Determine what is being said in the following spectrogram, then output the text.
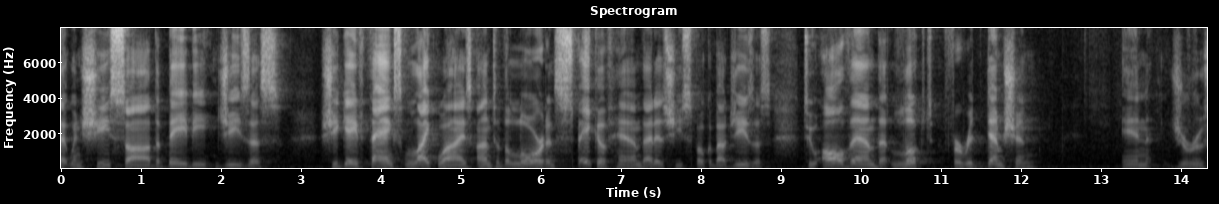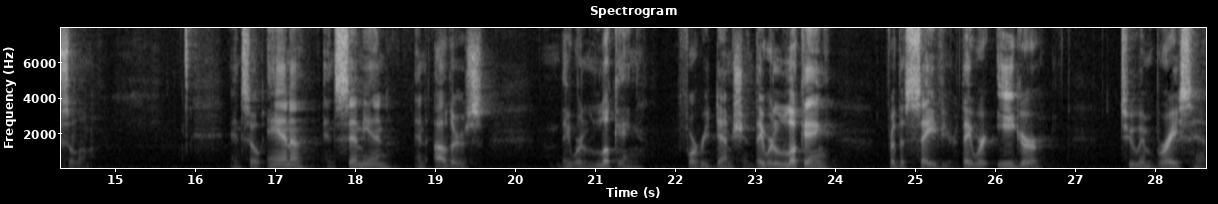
that when she saw the baby, Jesus, she gave thanks likewise unto the Lord and spake of him, that is, she spoke about Jesus, to all them that looked for redemption in Jerusalem. And so Anna and Simeon and others, they were looking for redemption. They were looking for the Savior. They were eager to embrace Him.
